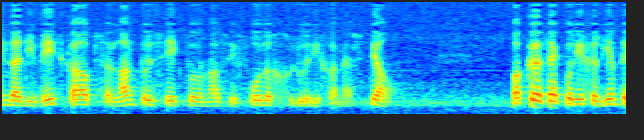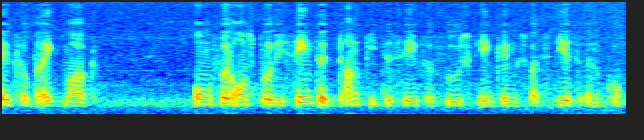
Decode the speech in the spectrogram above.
en dat die Wes-Kaap se landbousektor na sy volle glorie gaan herstel. Maar Chris, ek wil die geleentheid gebruik maak om vir ons produsente dankie te sê vir voerskenkings wat steeds inkom.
